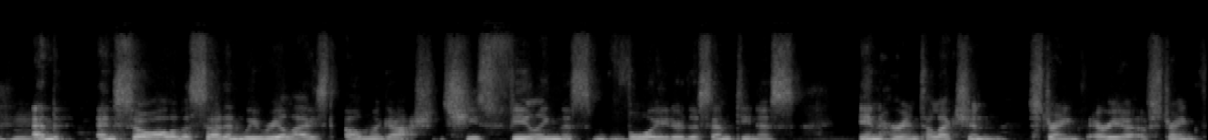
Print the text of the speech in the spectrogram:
Mm-hmm. And and so all of a sudden we realized, oh my gosh, she's feeling this void or this emptiness in her intellection strength area of strength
